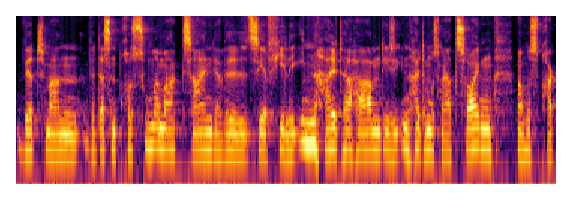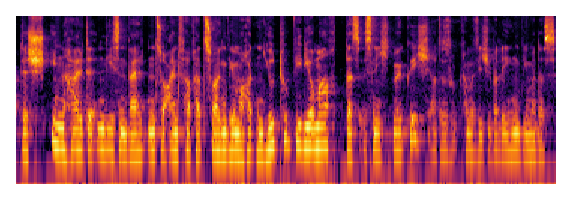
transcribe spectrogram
wird wird das ein Prosumermarkt sein, der will sehr viele Inhalte haben. Diese Inhalte muss man erzeugen. Man muss praktisch Inhalte in diesen Welten so einfach erzeugen, wie man heute ein YouTube-Video macht. Das ist nicht möglich. Also so kann man sich überlegen, wie man das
